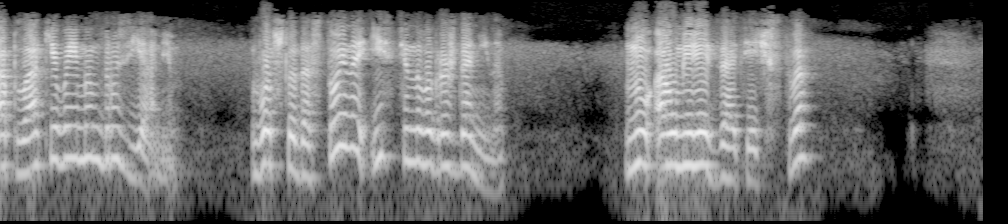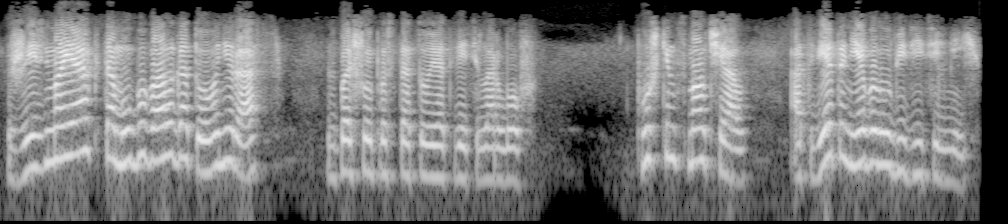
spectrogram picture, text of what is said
оплакиваемым друзьями. Вот что достойно истинного гражданина. Ну, а умереть за Отечество? Жизнь моя к тому бывала готова не раз, — с большой простотой ответил Орлов. Пушкин смолчал — Ответа не было убедительней.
